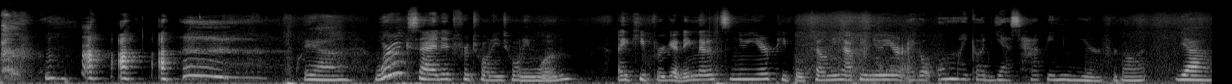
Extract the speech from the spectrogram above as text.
Yeah. We're excited for 2021. I keep forgetting that it's a New Year. People tell me Happy New Year. I go, oh my god, yes, Happy New Year. Forgot. Yeah.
